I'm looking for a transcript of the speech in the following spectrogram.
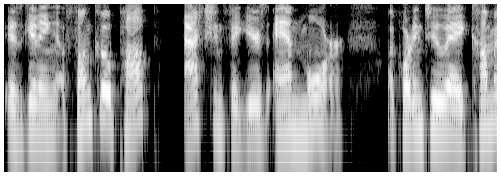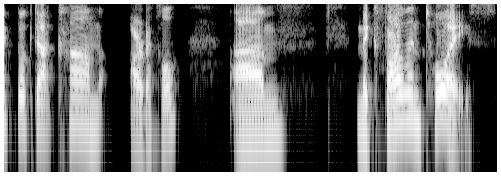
is getting Funko Pop action figures and more, according to a comicbook.com article. Um, McFarlane Toys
